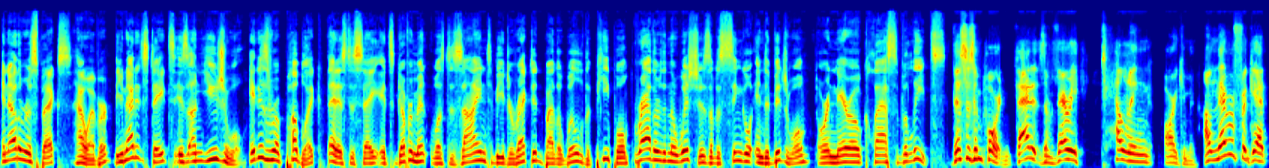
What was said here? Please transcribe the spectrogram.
In other respects, however, the United States is unusual. It is a republic, that is to say, its government was designed to be directed by the will of the people rather than the wishes of a single individual or a narrow class of elites. This is important. That is a very telling argument. I'll never forget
